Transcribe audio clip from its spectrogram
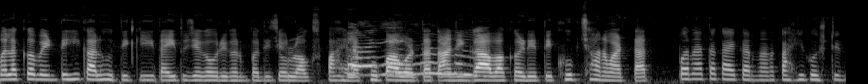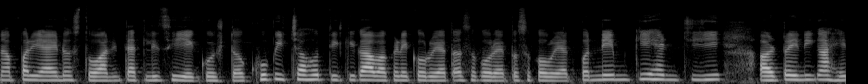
मला कमेंटही काल होती की ताई तुझे गौरी गणपतीचे व्लॉग्स पाहायला खूप आवडतात आणि गावाकडे ते खूप छान वाटतात. पण आता काय करणार? काही गोष्टींना पर्याय नसतो आणि त्यातलीच ही एक गोष्ट. खूप इच्छा होती की गावाकडे करूयात असं करूयात तसं करूयात. पण नेमकी ह्यांची जी ट्रेनिंग आहे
